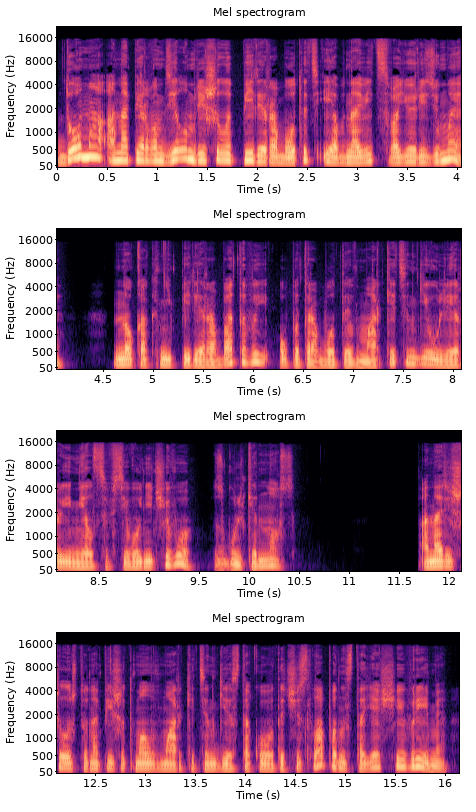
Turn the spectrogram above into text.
Дома она первым делом решила переработать и обновить свое резюме, но как ни перерабатывай, опыт работы в маркетинге у Леры имелся всего ничего, с гулькин нос. Она решила, что напишет, мол, в маркетинге с такого-то числа по настоящее время —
